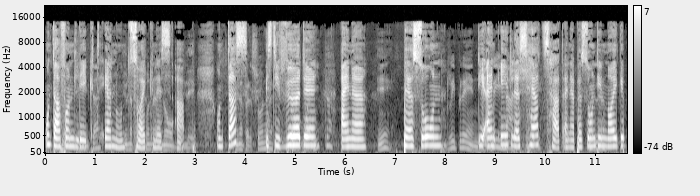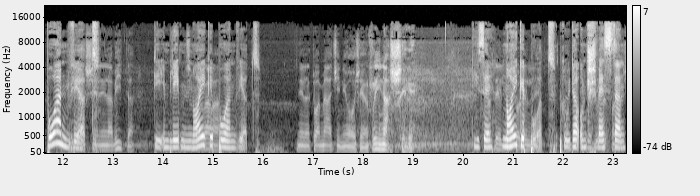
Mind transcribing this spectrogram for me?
Und davon legt er nun Zeugnis ab. Und das ist die Würde einer Person, die ein edles Herz hat, einer Person, die neu geboren wird, die im Leben neu geboren wird diese Neugeburt, Brüder und Schwestern.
